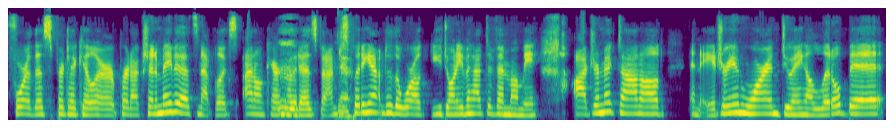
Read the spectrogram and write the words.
for this particular production? And maybe that's Netflix. I don't care who Mm, it is, but I'm just yeah. putting it out into the world. You don't even have to Venmo me. Audra McDonald and Adrienne Warren doing a little bit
